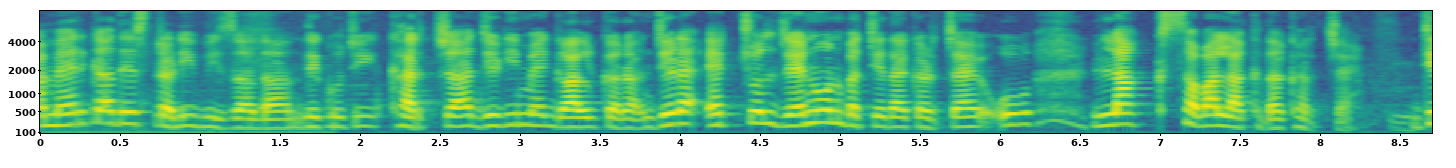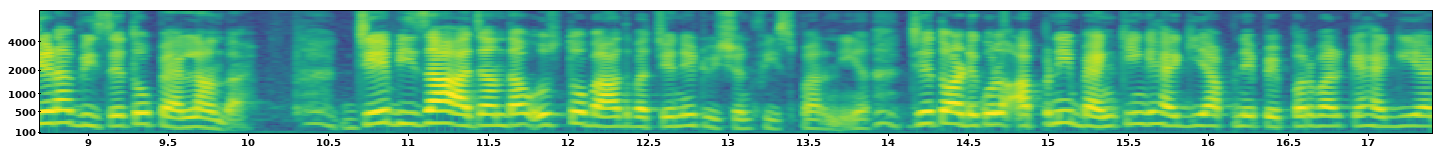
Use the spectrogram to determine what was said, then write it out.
ਅਮਰੀਕਾ ਦੇ ਸਟੱਡੀ ਵੀਜ਼ਾ ਦਾ ਦੇਖੋ ਜੀ ਖਰਚਾ ਜਿਹੜੀ ਮੈਂ ਗੱਲ ਕਰਾਂ, ਜਿਹੜਾ ਐਕਚੁਅਲ ਜੈਨੂਅਨ ਬੱਚੇ ਦਾ ਖਰਚਾ ਹੈ, ਉਹ ਲੱਖ, ਸਵਾ ਲੱਖ ਦਾ ਖਰਚਾ ਹੈ, ਜਿਹੜਾ ਵੀਜ਼ੇ ਤੋਂ ਪਹਿਲਾਂ ਦਾ ਜੇ ਵੀਜ਼ਾ ਆ ਜਾਂਦਾ, ਉਸ ਤੋਂ ਬਾਅਦ ਬੱਚੇ ਨੇ ਟਿਊਸ਼ਨ ਫੀਸ ਭਰਨੀ ਆ। ਜੇ ਤੁਹਾਡੇ ਕੋਲ ਆਪਣੀ ਬੈਂਕਿੰਗ ਹੈਗੀ ਆ, ਆਪਣੇ ਪੇਪਰ ਵਰਕ ਹੈਗੀ ਆ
